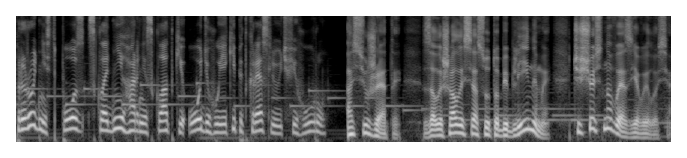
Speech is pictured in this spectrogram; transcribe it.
природність поз, складні гарні складки одягу, які підкреслюють фігуру. А сюжети залишалися суто біблійними чи щось нове з'явилося?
